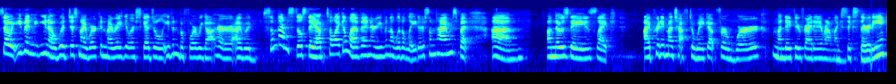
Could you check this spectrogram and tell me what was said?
so even you know with just my work and my regular schedule, even before we got her, I would sometimes still stay up till like 11 or even a little later sometimes. But um, on those days, like I pretty much have to wake up for work Monday through Friday around like 6:30.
